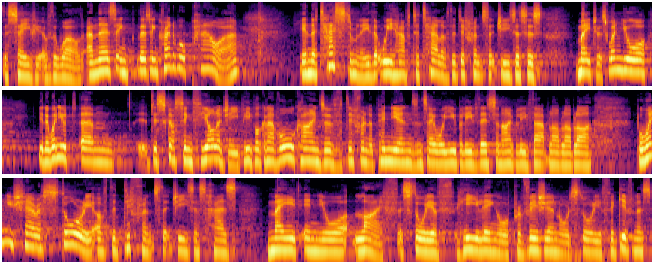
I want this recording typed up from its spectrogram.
the Savior of the world. And there's, in, there's incredible power in the testimony that we have to tell of the difference that Jesus has made to us. When you're you know, when you're um, discussing theology, people can have all kinds of different opinions and say, well, you believe this and I believe that, blah, blah, blah. But when you share a story of the difference that Jesus has made in your life a story of healing or provision or a story of forgiveness,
